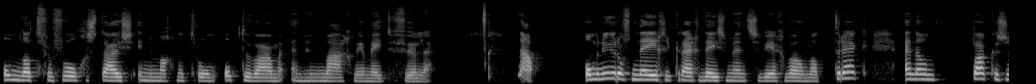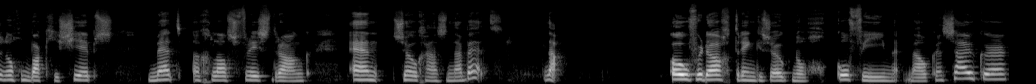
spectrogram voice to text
om dat vervolgens thuis in de magnetron op te warmen en hun maag weer mee te vullen. Nou, om een uur of negen krijgen deze mensen weer gewoon wat trek en dan pakken ze nog een bakje chips met een glas frisdrank en zo gaan ze naar bed. Nou, overdag drinken ze ook nog koffie met melk en suiker,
